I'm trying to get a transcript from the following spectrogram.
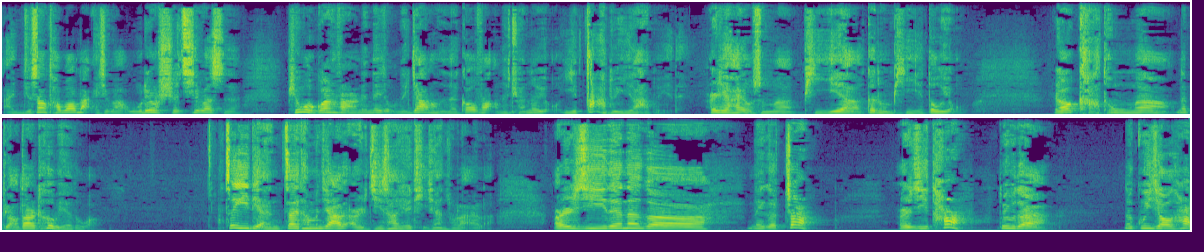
哎，你就上淘宝买去吧，五六十、七八十，苹果官方的那种的样子的高仿的全都有，一大堆一大堆的，而且还有什么皮呀，各种皮都有。然后卡通啊，那表带特别多。这一点在他们家的耳机上也体现出来了，耳机的那个那个罩，耳机套，对不对？那硅胶套，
